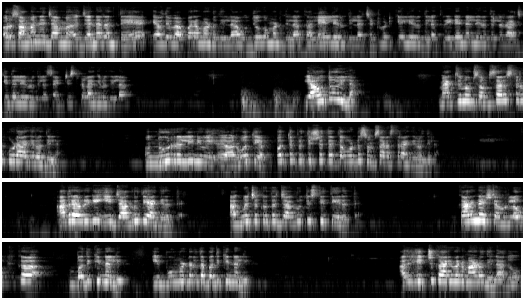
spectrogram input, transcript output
ಅವರು ಸಾಮಾನ್ಯ ಜಮ, ಜನರಂತೆ ಯಾವುದೇ ವ್ಯಾಪಾರ ಮಾಡೋದಿಲ್ಲ, ಉದ್ಯೋಗ ಮಾಡೋದಿಲ್ಲ ಕಲೆಯಲ್ಲಿರೋದಿಲ್ಲ ಚಟುವಟಿಕೆಯಲ್ಲಿ ಇರೋದಿಲ್ಲ ಕ್ರೀಡೆನಲ್ಲಿ ಇರೋದಿಲ್ಲ ರಾಜಕೀಯದಲ್ಲಿ ಇರೋದಿಲ್ಲ ಸೈಂಟಿಸ್ಟ್ಗಳಾಗಿರೋದಿಲ್ಲ ಯಾವುದೂ ಇಲ್ಲ. ಮ್ಯಾಕ್ಸಿಮಮ್ ಸಂಸಾರಸ್ಥರು ಕೂಡ ಆಗಿರೋದಿಲ್ಲ. ಒಂದು ನೂರರಲ್ಲಿ ನೀವು ಅರವತ್ತು, ಎಪ್ಪತ್ತು ಪ್ರತಿಶತ ತಗೊಂಡು ಸಂಸಾರಸ್ಥರಾಗಿರೋದಿಲ್ಲ. ಆದರೆ ಅವರಿಗೆ ಈ ಜಾಗೃತಿ ಆಗಿರುತ್ತೆ. ಅಗ್ನಚಕ್ರದ ಜಾಗೃತಿ ಸ್ಥಿತಿ ಇರುತ್ತೆ. ಕಾರಣ ಇಷ್ಟ ಅವ್ರ ಲೌಕಿಕ ಬದುಕಿನಲ್ಲಿ, ಈ ಭೂಮಂಡಲದ ಬದುಕಿನಲ್ಲಿ ಅದು ಹೆಚ್ಚು ಕಾರ್ಯವನ್ನು ಮಾಡೋದಿಲ್ಲ. ಅದು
